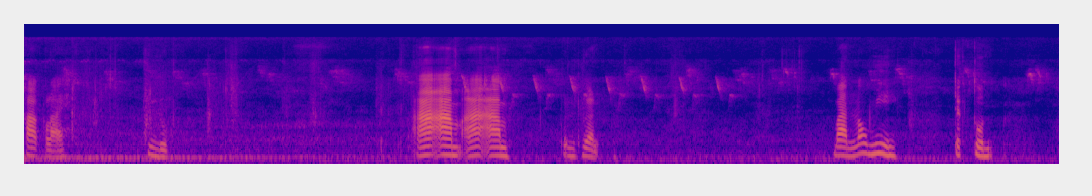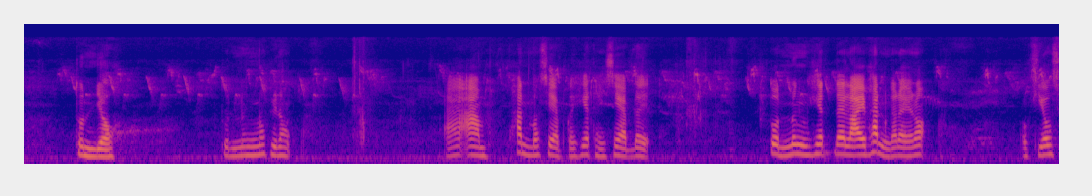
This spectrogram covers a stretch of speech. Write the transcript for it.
คักหลายดูอาอามอาอามเพื่อนเพื่อนๆบ้านเรามีจากต้นต้นเดียวต้นหนึ่งเนาะพี่น้องอาอามพันธุ์บ่แสบก็เฮ็ดให้แสบได้ ต้นหนึ่งเฮ็ดได้หลายพันก็ได้เนาะเอาเขียวส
